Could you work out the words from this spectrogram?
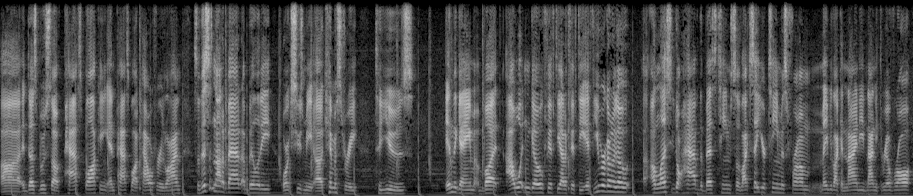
Uh, it does boost up pass blocking and pass block power for your line. So this is not a bad ability, or excuse me, uh, chemistry to use in the game, but I wouldn't go 50 out of 50. If you were going to go, unless you don't have the best team, so like say your team is from maybe like a 90, 93 overall,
